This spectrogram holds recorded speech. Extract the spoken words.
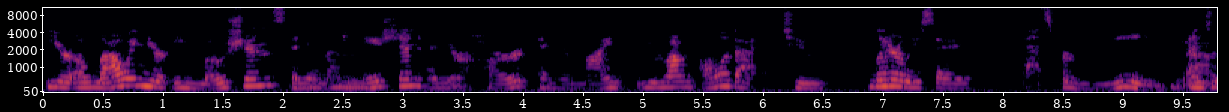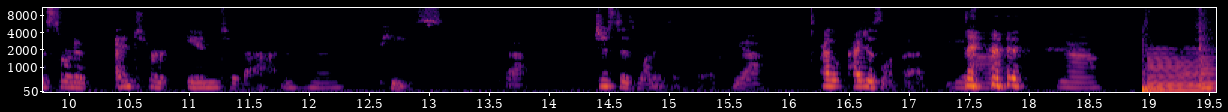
you're allowing your emotions and your Mhm. imagination and your heart and your mind, you're allowing all of that to literally say, that's for me. And to sort of enter into that Mm-hmm. peace. Yeah. Just as one example. Yeah. I, I just love that. Yeah. yeah.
